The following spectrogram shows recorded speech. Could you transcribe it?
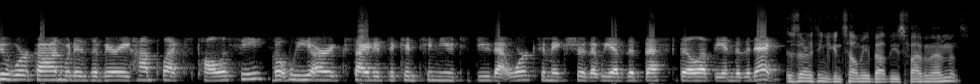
to work on what is a very complex policy, but we are excited to continue to do that work to make sure that we have the best bill at the end of the day. Is there anything you can tell me about these five amendments?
